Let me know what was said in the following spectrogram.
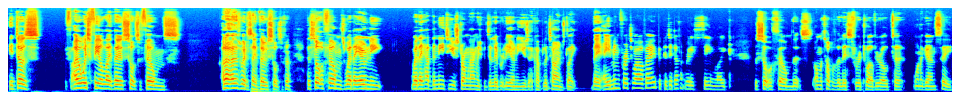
it does. I always feel like those sorts of films I don't that's weird to say those sorts of films. The sort of films where they only, where they have the need to use strong language but deliberately only use it a couple of times, like they're aiming for a 12A because it doesn't really seem like the sort of film that's on the top of the list for a 12 year old to want to go and see.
